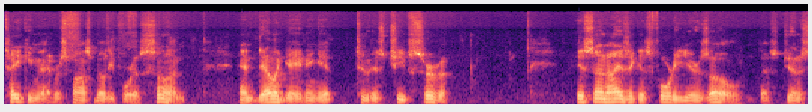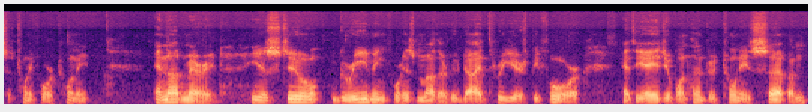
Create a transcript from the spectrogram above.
taking that responsibility for his son and delegating it to his chief servant. His son Isaac is 40 years old. That's Genesis 24 20, and not married. He is still grieving for his mother, who died three years before at the age of 127,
